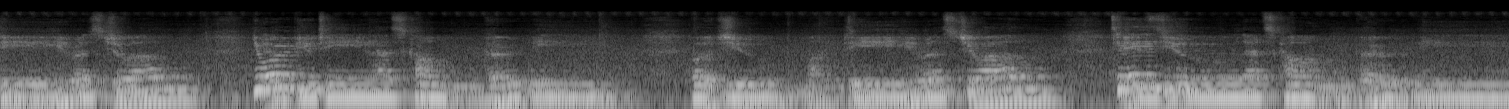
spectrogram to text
Dearest ritual. Your beauty has conquered me. But you, my dearest jewel, tis you that's conquered me.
